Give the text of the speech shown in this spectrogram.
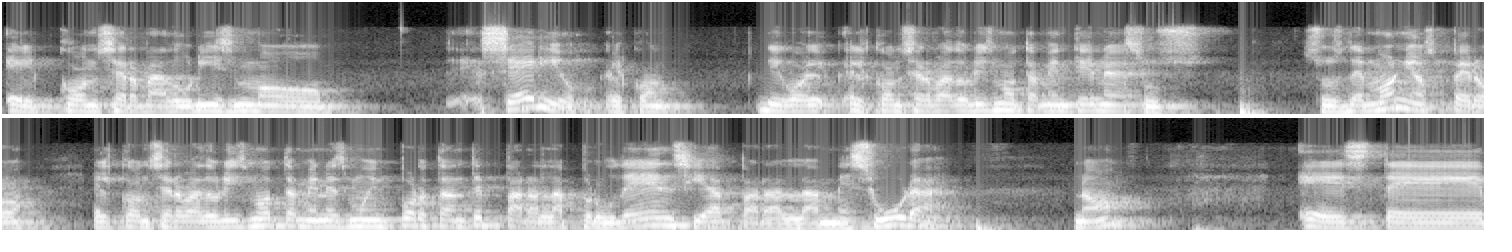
el conservadurismo serio, el, digo, el, conservadurismo también tiene sus, sus demonios, pero el conservadurismo también es muy importante para la prudencia, para la mesura, ¿no? Este,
